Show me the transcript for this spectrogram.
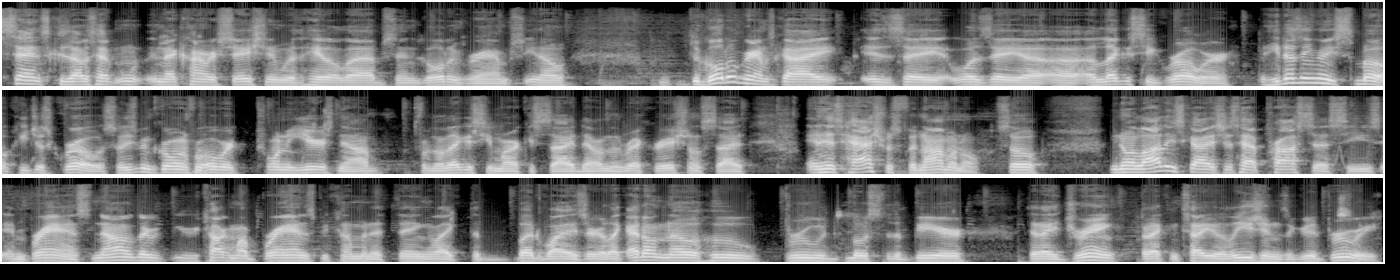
sense, because I was having in that conversation with Halo Labs and Golden Grams, you know, the Golden Grams guy is a was a, a, a legacy grower. He doesn't even really smoke; he just grows. So he's been growing for over twenty years now from the legacy market side down the recreational side, and his hash was phenomenal. So, you know, a lot of these guys just have processes and brands. Now you're talking about brands becoming a thing like the Budweiser. Like I don't know who brewed most of the beer that I drink, but I can tell you Elysian's a good brewery.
